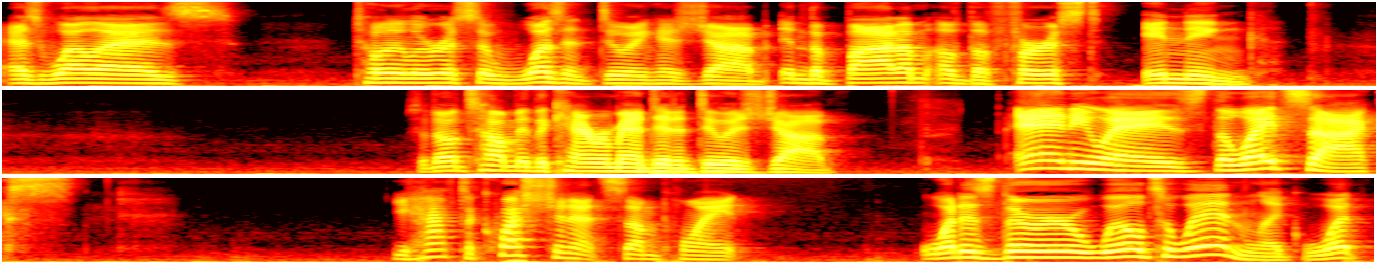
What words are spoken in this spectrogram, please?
as well as Tony La Russa wasn't doing his job in the bottom of the first inning. So don't tell me the cameraman didn't do his job. Anyways, the White Sox you have to question at some point what is their will to win? Like what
